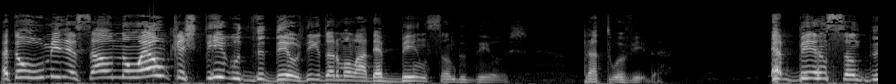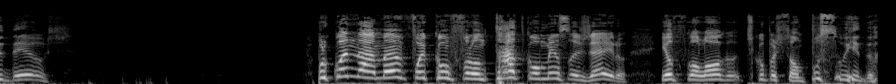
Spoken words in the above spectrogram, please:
Então a humilhação não é um castigo de Deus, diga do irmão lado, é bênção de Deus para a tua vida. É bênção de Deus. Porque quando Naamã foi confrontado com o mensageiro, ele ficou logo, desculpa a expressão, possuído.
